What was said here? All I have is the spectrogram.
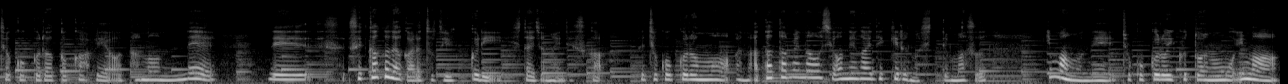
チョコクロとカフェを頼んででせっかくだからちょっとゆっくりしたいじゃないですか。でチョコクロもあの温め直しお願いできるの知ってます？今もねチョコクロ行くとあのもう今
